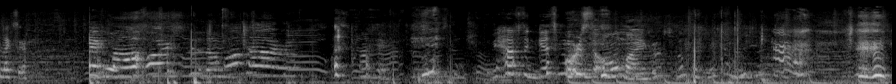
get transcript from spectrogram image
Let's go. Take my horse to the water. We have to get more. So oh my gosh. The?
